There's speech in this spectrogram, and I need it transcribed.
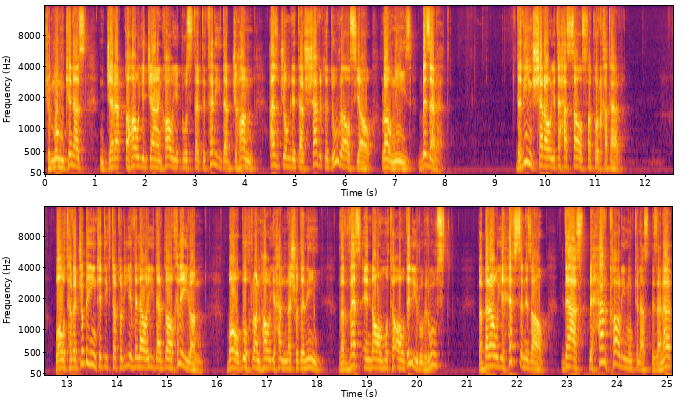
که ممکن است جرقه های جنگ های گسترده تری در جهان از جمله در شرق دور آسیا را نیز بزند. در این شرایط حساس و پرخطر. با توجه به اینکه دیکتاتوری ولایی در داخل ایران با بحرانهای حل نشدنی و وضع نامتعادلی روبروست و برای حفظ نظام دست به هر کاری ممکن است بزند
